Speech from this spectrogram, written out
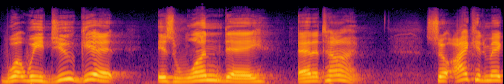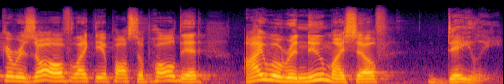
What we do get is one day at a time. So I could make a resolve like the Apostle Paul did I will renew myself daily.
